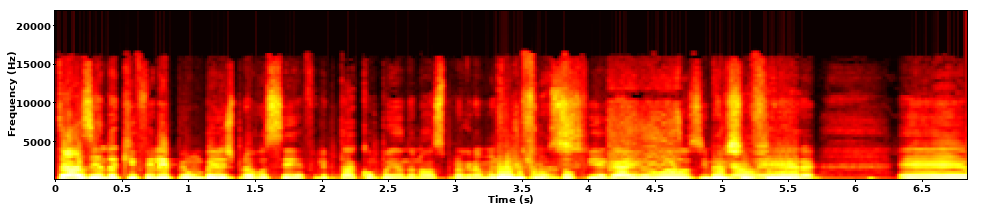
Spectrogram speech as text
Trazendo aqui, Felipe, um beijo pra você. Felipe tá acompanhando o nosso programa Beijo, junto com. Sofia Gaioso e uma Beijo, Sofia. galera. É,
